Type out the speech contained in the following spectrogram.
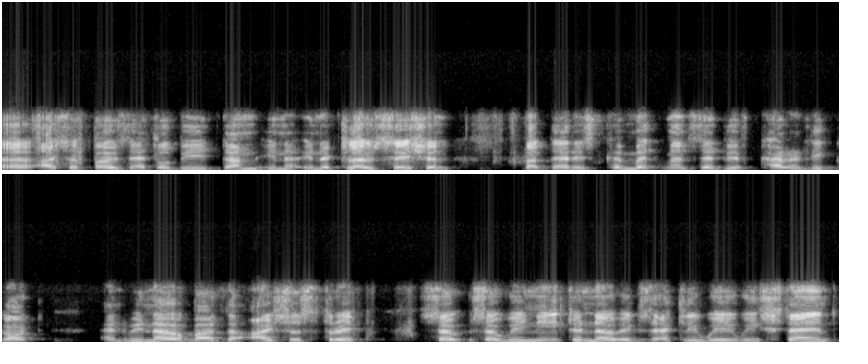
Uh, I suppose that will be done in a, in a closed session, but that is commitments that we've currently got, and we know about the ISIS threat. So so we need to know exactly where we stand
